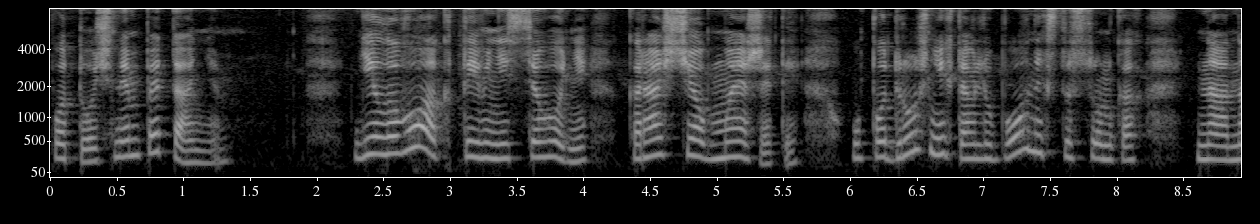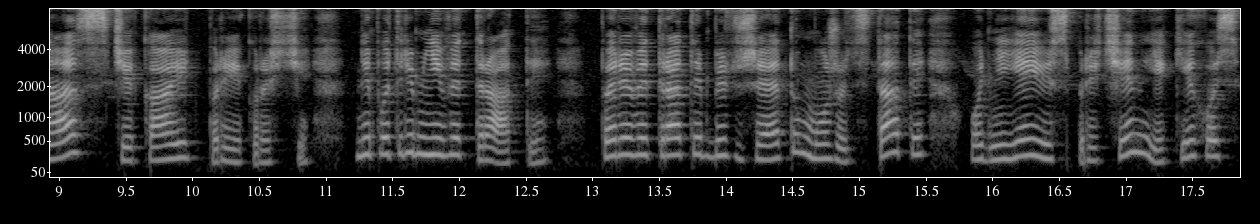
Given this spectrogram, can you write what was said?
поточним питанням. Ділову активність сьогодні краще обмежити. У подружніх та любовних стосунках на нас чекають прикрощі, непотрібні витрати. Перевитрати бюджету можуть стати однією з причин якихось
